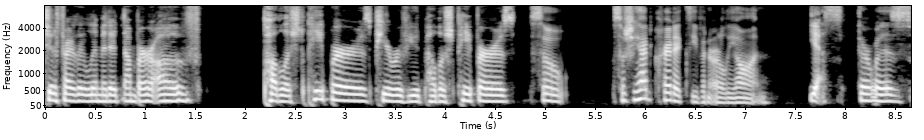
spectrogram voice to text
She had a fairly limited number of published papers, peer reviewed published papers. So, so she had critics even early on. Yes, there was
